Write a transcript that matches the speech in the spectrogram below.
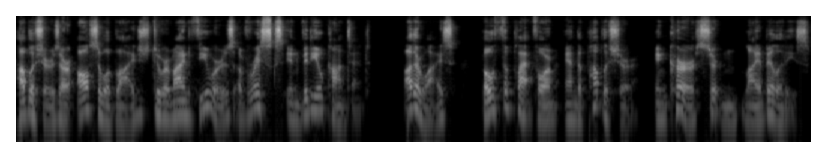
Publishers are also obliged to remind viewers of risks in video content. Otherwise, both the platform and the publisher incur certain liabilities.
